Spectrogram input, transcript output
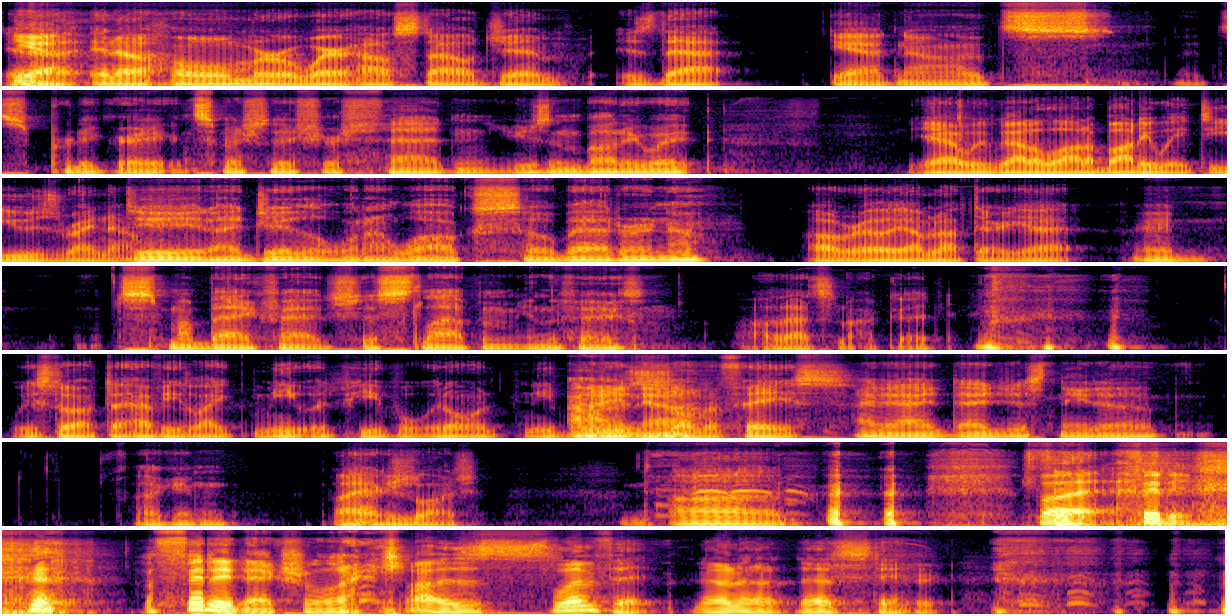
In Yeah. a, in a home or a warehouse style gym is that. Yeah, no, it's it's pretty great, especially if you're fat and using body weight. Yeah, we've got a lot of body weight to use right now. Dude, I jiggle when I walk so bad right now. Oh, really? I'm not there yet. Just my back fat's just slapping me in the face. Oh, that's not good. we still have to have you like meet with people. We don't need bruises on the face. I, I, I just need a fucking body- extra large. Uh, Fit- but fitted, a fitted extra large. oh, this is slim fit. No, no, that's standard.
